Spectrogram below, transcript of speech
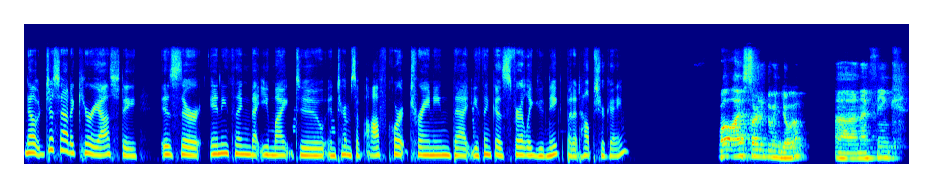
Now, just out of curiosity, is there anything that you might do in terms of off court training that you think is fairly unique, but it helps your game? Well, I started doing yoga, and I think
